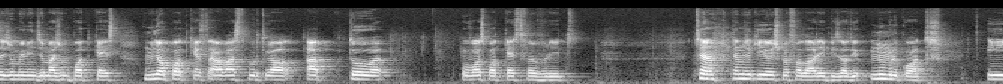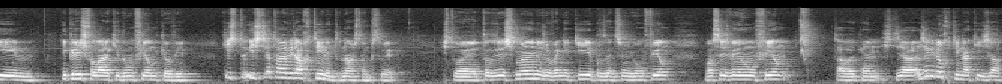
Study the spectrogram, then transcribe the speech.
sejam bem-vindos a mais um podcast, o melhor podcast à base de Portugal, à toa, o vosso podcast favorito. Então, estamos aqui hoje para falar, episódio número 4, e, e queria falar aqui de um filme que eu vi. Isto, isto já está a virar rotina entre nós, estão a perceber? Isto é, todas as semanas eu venho aqui, apresento-vos um filme, vocês veem um filme, está bacana. Isto já, já virou rotina aqui, já,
